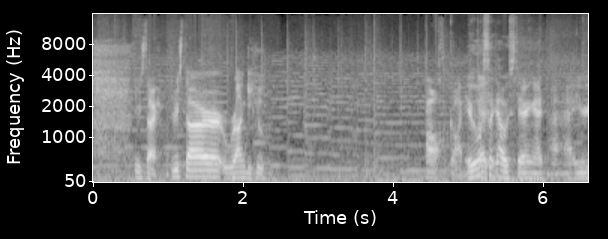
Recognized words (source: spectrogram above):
Three star. Three star Rangiku. Oh god, it looks Yeah. like I was staring at, at, your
